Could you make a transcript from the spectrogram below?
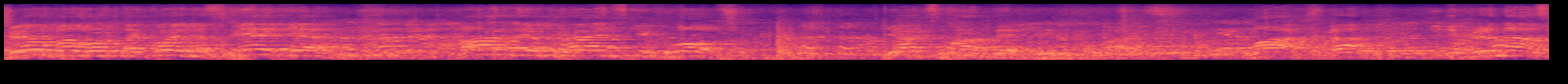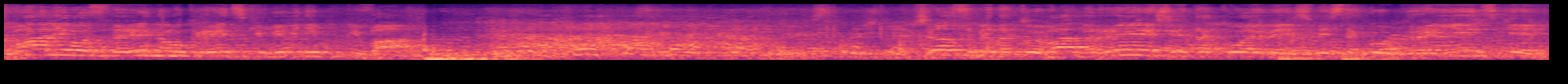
Жил был вот такой на свете гарний український хлопчик. Як звати? Макс, да? Ні хрена, звали його старинним українським іменем Іван. Жил себе такой Иван рыжий такой весь, весь такой украинский,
